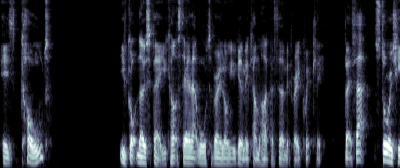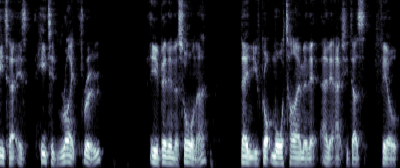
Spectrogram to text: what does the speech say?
is cold, you've got no spare. You can't stay in that water very long. You're going to become hypothermic very quickly. But if that storage heater is heated right through, you've been in a sauna, then you've got more time and it and it actually does feel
